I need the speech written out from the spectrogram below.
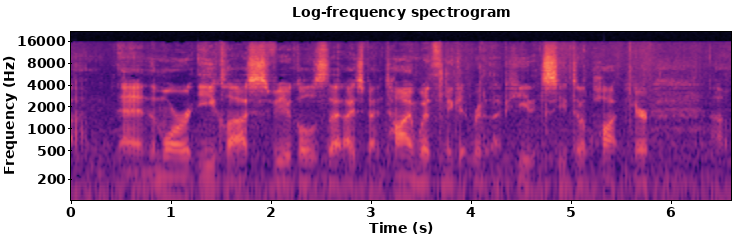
Um, and the more E-Class vehicles that I spend time with, let me get rid of that heat, it's, it's a little hot in here, um,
